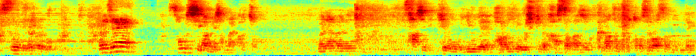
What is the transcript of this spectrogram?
수은 잃어버리고. 현재 성취감이 정말 컸죠. 왜냐면은 42km 이후에 바로 250km 갔어가지고 그만큼 고통스러웠었는데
